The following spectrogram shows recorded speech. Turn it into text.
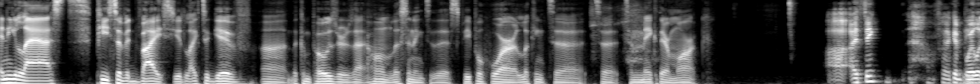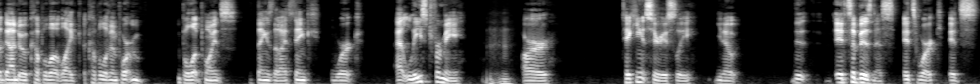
any last piece of advice you'd like to give uh, the composers at home listening to this, people who are looking to to to make their mark? Uh, I think if I could boil yeah. it down to a couple of like a couple of important bullet points, things that I think work, at least for me, mm-hmm. are taking it seriously. You know, the, it's a business, it's work, it's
